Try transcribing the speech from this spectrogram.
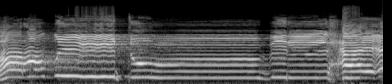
أرضيتم بالحياة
